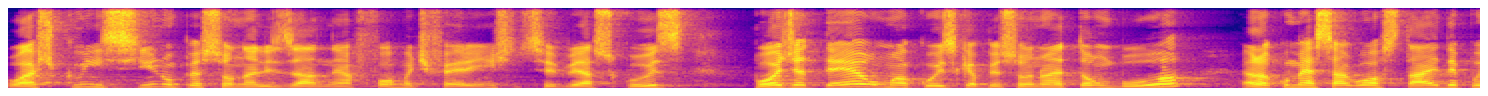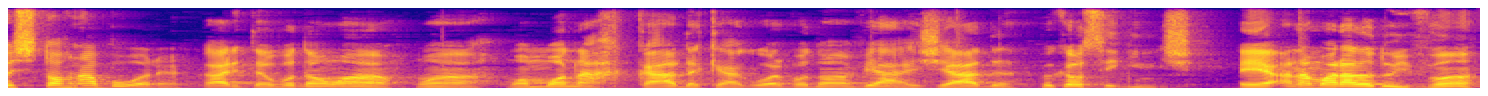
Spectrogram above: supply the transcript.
eu acho que o ensino personalizado, né, a forma diferente de se ver as coisas, pode até uma coisa que a pessoa não é tão boa, ela começar a gostar e depois se tornar boa, né? Cara, então eu vou dar uma, uma, uma monarcada aqui agora, vou dar uma viajada, porque é o seguinte, é, a namorada do Ivan,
